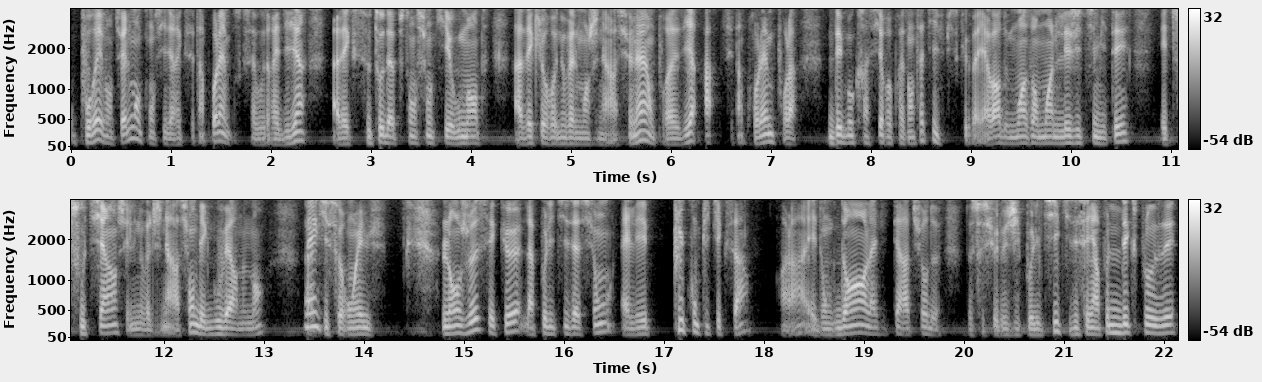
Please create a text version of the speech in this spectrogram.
on pourrait éventuellement considérer que c'est un problème, parce que ça voudrait dire, avec ce taux d'abstention qui augmente avec le renouvellement générationnel, on pourrait se dire, ah, c'est un problème pour la démocratie représentative, puisqu'il va y avoir de moins en moins de légitimité et de soutien chez les nouvelles générations des gouvernements euh, qui seront élus. L'enjeu, c'est que la politisation, elle est plus compliquée que ça. Voilà. Et donc, dans la littérature de, de sociologie politique, ils essayent un peu d'exploser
